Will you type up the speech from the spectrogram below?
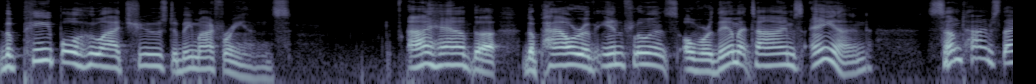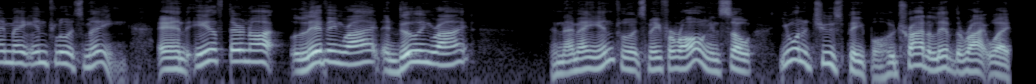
The people who I choose to be my friends, I have the, the power of influence over them at times, and sometimes they may influence me. And if they're not living right and doing right, then they may influence me for wrong. And so you want to choose people who try to live the right way.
